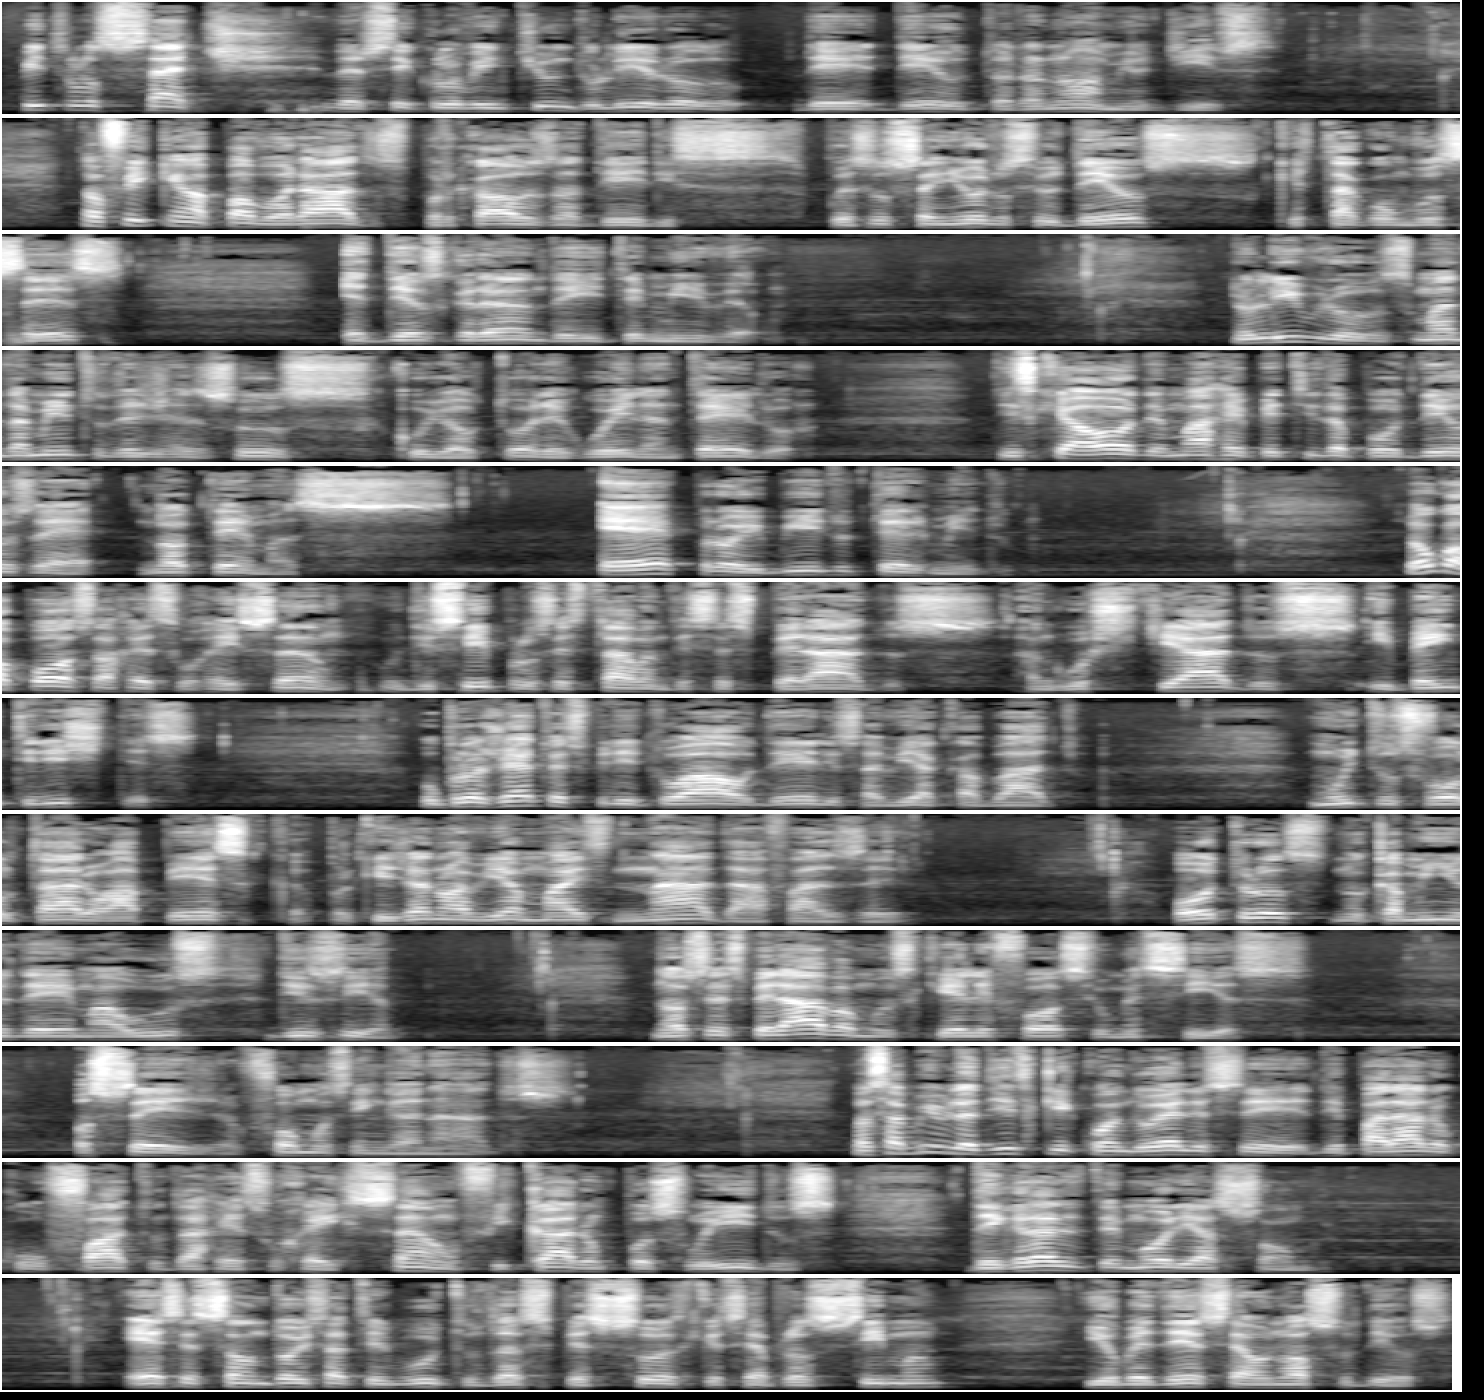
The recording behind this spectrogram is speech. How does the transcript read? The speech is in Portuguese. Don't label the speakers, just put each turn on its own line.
Capítulo 7, versículo 21 do livro de Deuteronômio diz: Não fiquem apavorados por causa deles, pois o Senhor, o seu Deus, que está com vocês, é Deus grande e temível. No livro Os Mandamentos de Jesus, cujo autor é William Taylor, diz que a ordem mais repetida por Deus é: não temas. É proibido ter medo. Logo após a ressurreição, os discípulos estavam desesperados, angustiados e bem tristes. O projeto espiritual deles havia acabado. Muitos voltaram à pesca porque já não havia mais nada a fazer. Outros, no caminho de Emaús, diziam: Nós esperávamos que ele fosse o Messias. Ou seja, fomos enganados. Mas a Bíblia diz que quando eles se depararam com o fato da ressurreição, ficaram possuídos de grande temor e assombro. Esses são dois atributos das pessoas que se aproximam e obedecem ao nosso Deus.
